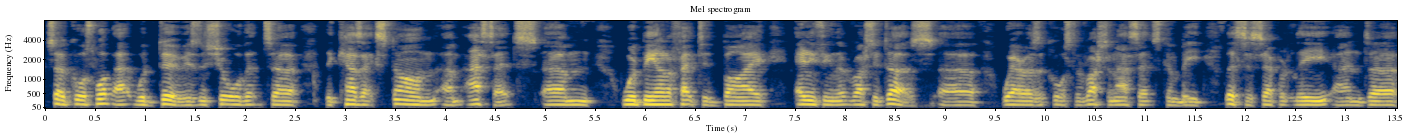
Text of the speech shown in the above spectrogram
So, of course, what that would do is ensure that uh, the Kazakhstan um, assets um, would be unaffected by anything that Russia does. Uh, whereas, of course, the Russian assets can be listed separately and uh,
